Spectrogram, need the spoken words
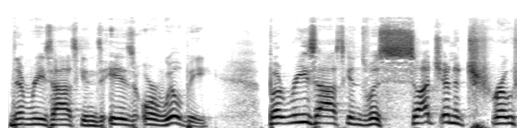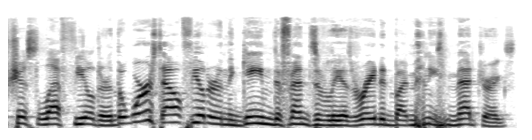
than Rhys Hoskins is or will be. But Rhys Hoskins was such an atrocious left fielder, the worst outfielder in the game defensively, as rated by many metrics.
